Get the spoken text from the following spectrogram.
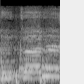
I'm gonna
